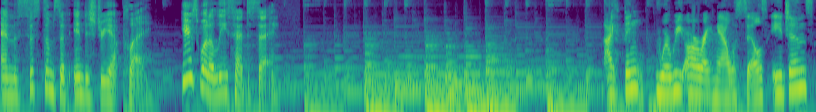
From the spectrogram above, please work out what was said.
and the systems of industry at play. Here's what Alece had to say. I think where we are right now with sales agents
